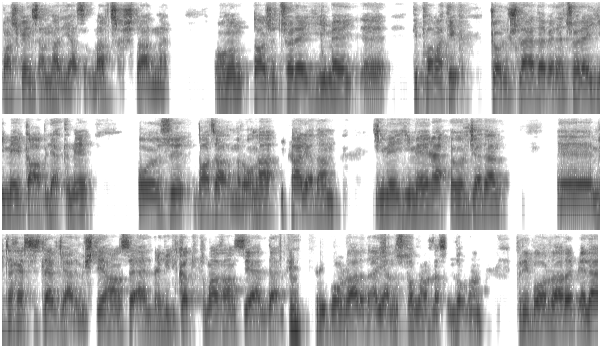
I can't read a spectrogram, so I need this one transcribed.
başqa insanlar yazırlar, çıxışlarını. Onun dajı çörək yemək, e, diplomatik görüşlərdə belə çörək yemək qabiliyyətini o özü bacarmır. Ona İtaliyadan yemək yeməyə örgədən e, mütəxəssislər gəlmişdi. Hansı əldə vilka tutmaq, hansı əldə priborları da, yəni stolun arxasında olan priborları belə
